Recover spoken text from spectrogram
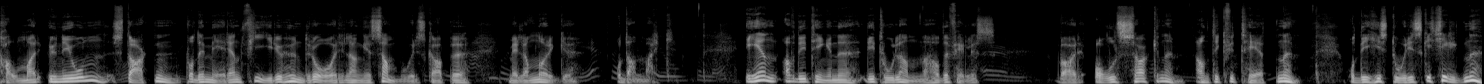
Kalmarunionen, starten på det mer enn 400 år lange samboerskapet mellom Norge og Danmark. En av de tingene de to landene hadde felles, var oldssakene, antikvitetene og de historiske kildene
